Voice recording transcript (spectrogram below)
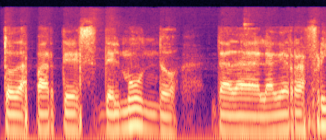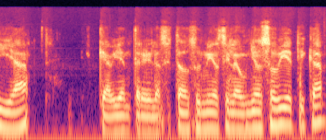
todas partes del mundo, dada la Guerra Fría, que había entre los Estados Unidos y la Unión Soviética,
